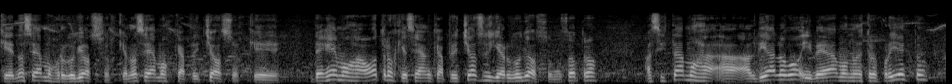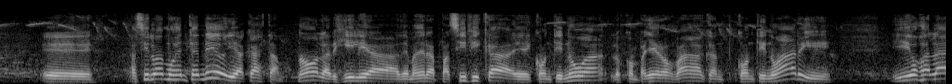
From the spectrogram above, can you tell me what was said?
que no seamos orgullosos, que no seamos caprichosos, que dejemos a otros que sean caprichosos y orgullosos. Nosotros asistamos al diálogo y veamos nuestros proyectos. Eh, así lo hemos entendido y acá estamos. ¿no? La vigilia de manera pacífica eh, continúa, los compañeros van a continuar y, y, ojalá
